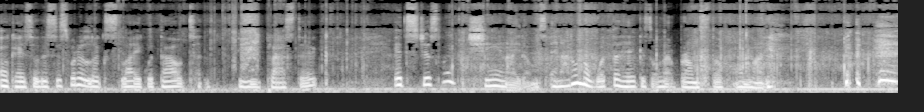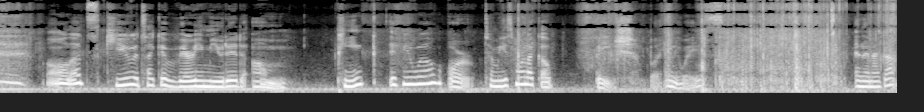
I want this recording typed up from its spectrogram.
Okay, so this is what it looks like without the plastic. It's just like Shein items. And I don't know what the heck is all that brown stuff on my... oh, that's cute. It's like a very muted um pink if you will or to me it's more like a beige but anyways. And then i got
